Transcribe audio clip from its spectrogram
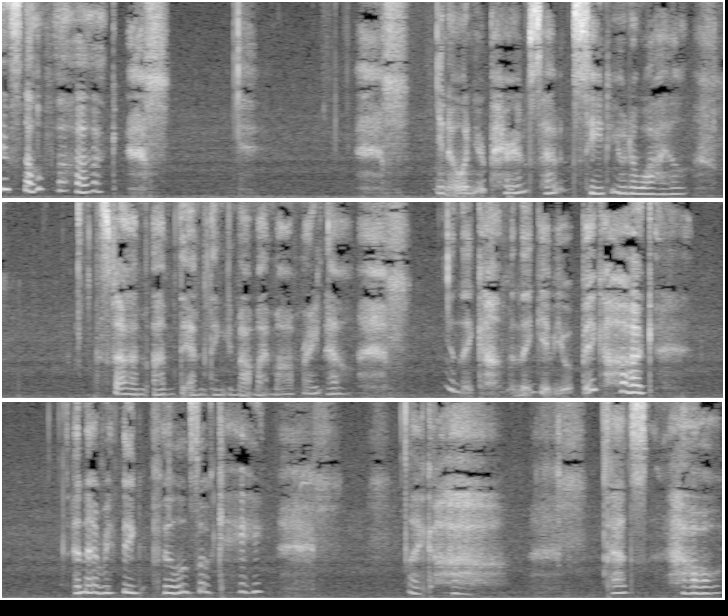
myself a hug. You know, when your parents haven't seen you in a while. So I'm, I'm, I'm thinking about my mom right now. And they come and they give you a big hug. And everything feels okay. Like, ah, that's how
